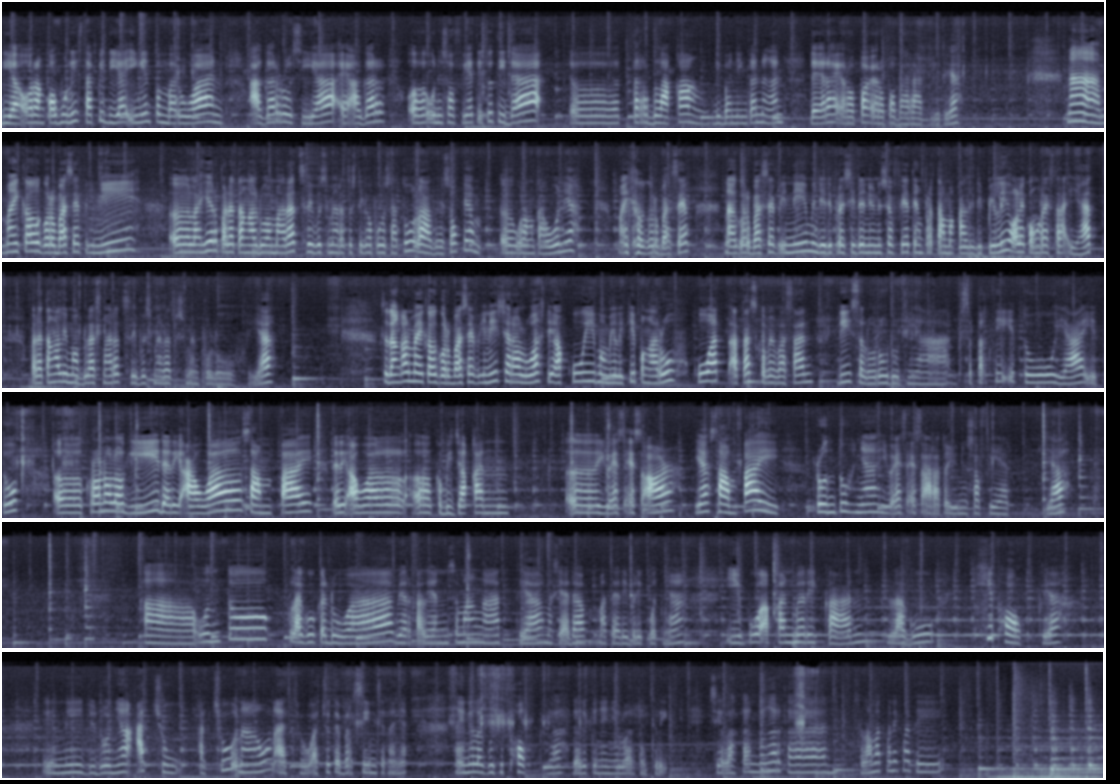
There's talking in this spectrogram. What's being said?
dia orang komunis tapi dia ingin pembaruan agar Rusia eh agar uh, Uni Soviet itu tidak uh, terbelakang dibandingkan dengan daerah Eropa Eropa Barat gitu ya. Nah, Michael Gorbachev ini uh, lahir pada tanggal 2 Maret 1931 lah besok ya uh, ulang tahun ya Michael Gorbachev Nah, Gorbachev ini menjadi presiden Uni Soviet yang pertama kali dipilih oleh Kongres Rakyat pada tanggal 15 Maret 1990 ya. Sedangkan Michael Gorbachev ini secara luas diakui memiliki pengaruh kuat atas kebebasan di seluruh dunia. Seperti itu ya, itu eh, kronologi dari awal sampai dari awal eh, kebijakan eh, USSR ya sampai runtuhnya USSR atau Uni Soviet ya. Uh, untuk lagu kedua biar kalian semangat ya masih ada materi berikutnya. Ibu akan berikan lagu hip hop ya. Ini judulnya acu. Acu naon? Acu. Acu teh bersin cenanya. Nah ini lagu hip hop ya dari penyanyi luar negeri Silahkan dengarkan. Selamat menikmati. 바뀔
